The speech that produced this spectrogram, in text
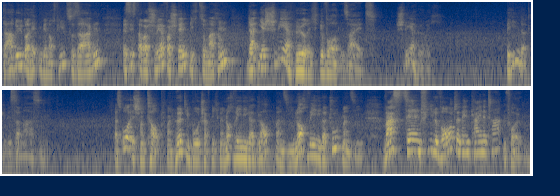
Darüber hätten wir noch viel zu sagen. Es ist aber schwer verständlich zu machen, da ihr schwerhörig geworden seid. Schwerhörig. Behindert gewissermaßen. Das Ohr ist schon taub. Man hört die Botschaft nicht mehr. Noch weniger glaubt man sie. Noch weniger tut man sie. Was zählen viele Worte, wenn keine Taten folgen?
